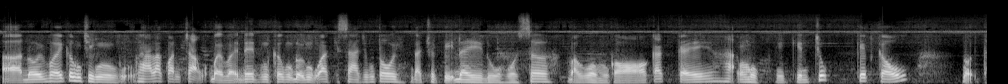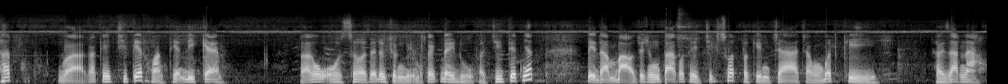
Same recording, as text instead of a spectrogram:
À, đối với công trình cũng khá là quan trọng bởi vậy nên công đội ngũ Akisa chúng tôi đã chuẩn bị đầy đủ hồ sơ bao gồm có các cái hạng mục như kiến trúc, kết cấu, nội thất và các cái chi tiết hoàn thiện đi kèm. Các hồ sơ sẽ được chuẩn bị một cách đầy đủ và chi tiết nhất để đảm bảo cho chúng ta có thể trích xuất và kiểm tra trong bất kỳ thời gian nào.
